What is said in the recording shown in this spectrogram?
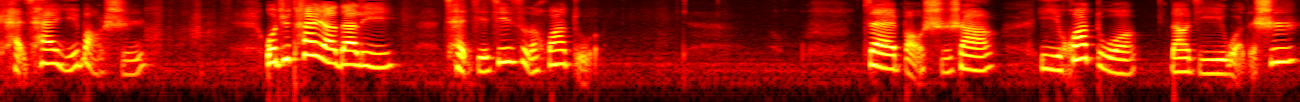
采采银宝石，我去太阳那里采集金色的花朵，在宝石上以花朵牢记我的诗，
